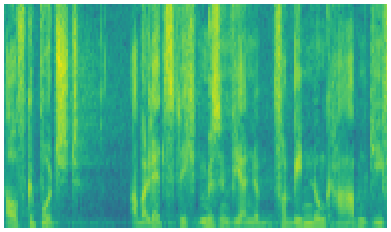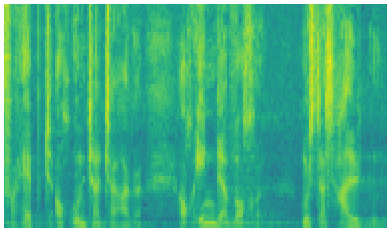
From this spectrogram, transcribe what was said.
aufgeputscht. Aber letztlich müssen wir eine Verbindung haben, die verhebt, auch unter Tage, auch in der Woche muss das halten,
